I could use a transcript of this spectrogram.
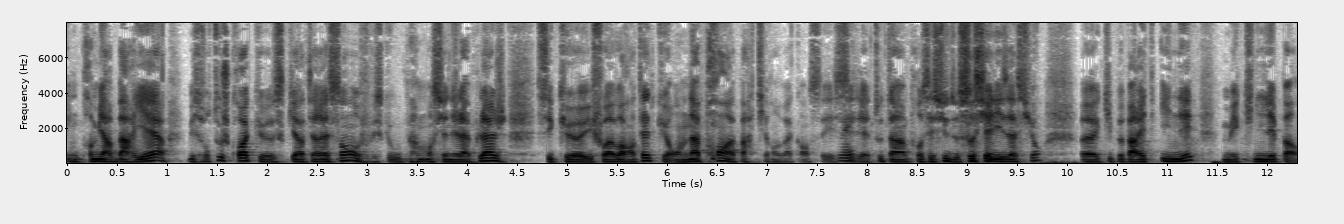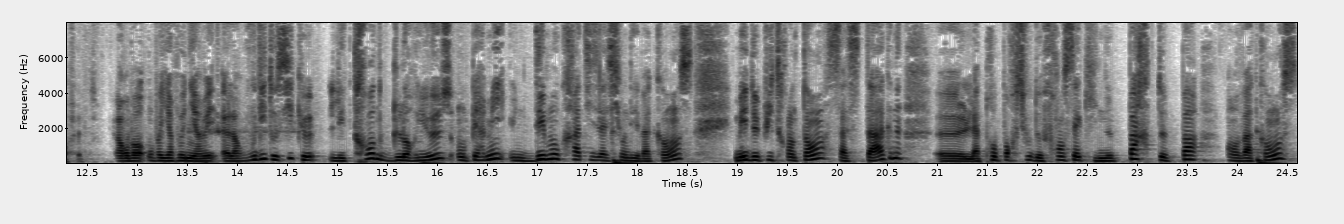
une première barrière. Mais surtout, je crois que ce qui est intéressant, puisque vous mentionnez la plage, c'est qu'il faut avoir en tête qu'on apprend à partir en vacances. Et c'est tout un processus de socialisation qui peut paraître inné, mais qui ne l'est pas en fait. On va, y revenir. Mais alors vous dites aussi que les 30 glorieuses ont permis une démocratisation des vacances, mais depuis 30 ans, ça stagne. Euh, la proportion de Français qui ne partent pas en vacances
